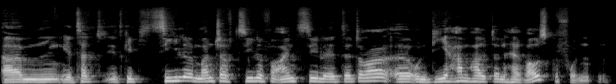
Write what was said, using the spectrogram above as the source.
ähm, jetzt hat jetzt gibt's Ziele, Mannschaftsziele, Vereinsziele etc. Äh, und die haben halt dann herausgefunden,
